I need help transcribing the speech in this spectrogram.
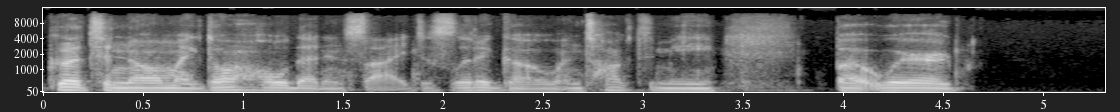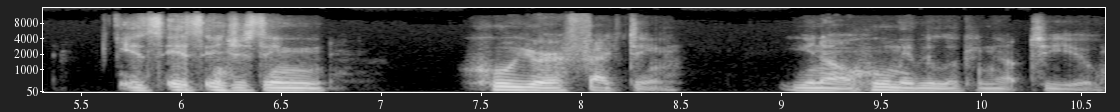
good to know. I'm like, don't hold that inside. Just let it go and talk to me. But we're it's it's interesting who you're affecting. You know, who may be looking up to you.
